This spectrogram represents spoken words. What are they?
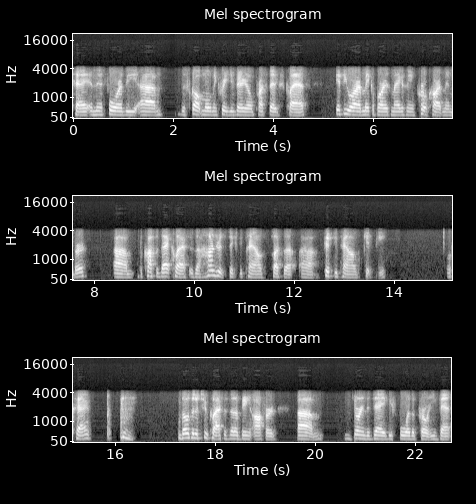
Okay, and then for the um, the sculpt, mold, and create your very own prosthetics class. If you are a Makeup Artist Magazine Pro Card member, um, the cost of that class is 160 pounds plus a, a 50 pound kit fee. Okay, those are the two classes that are being offered um, during the day before the pro event.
